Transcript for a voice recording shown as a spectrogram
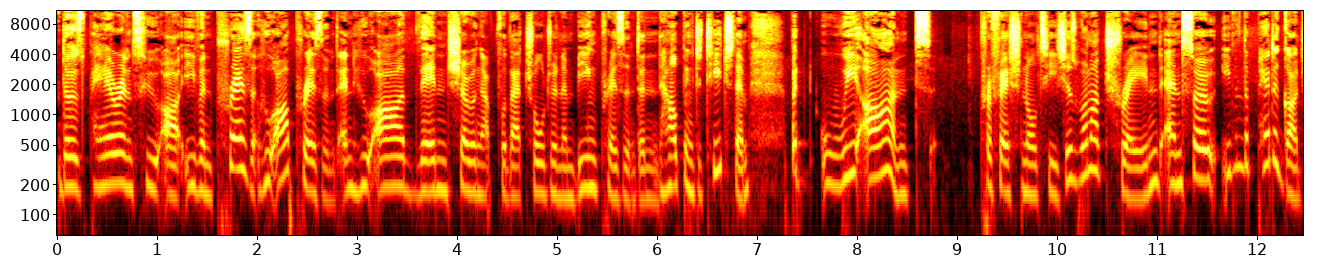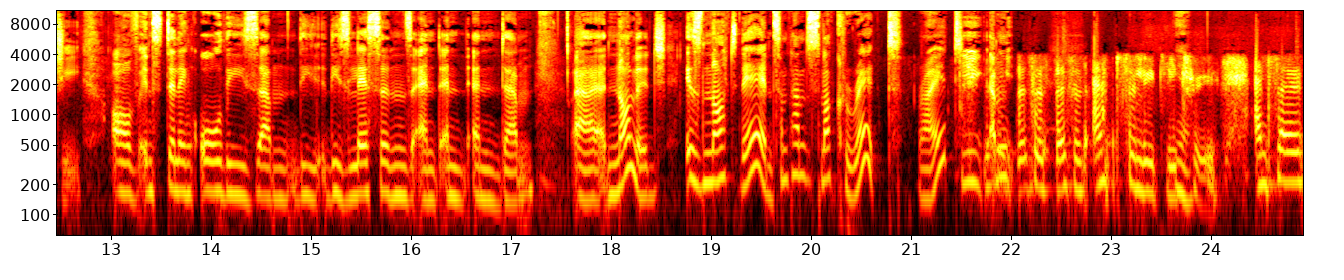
those parents who are even present, who are present and who are then showing up for their children and being present and helping to teach them. But we aren't professional teachers. We're not trained, and so even the pedagogy of instilling all these um, the, these lessons and and and um, uh, knowledge is not there, and sometimes it's not correct. Right? You, I This, mean, is, this is this is absolutely Yeah. true, and so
